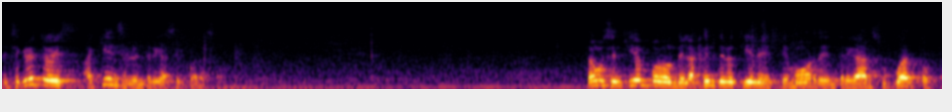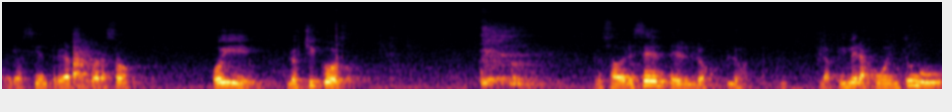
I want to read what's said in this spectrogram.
El secreto es a quién se lo entregas el corazón. Estamos en tiempo donde la gente no tiene temor de entregar su cuerpo, pero sí entregar su corazón. Hoy los chicos, los adolescentes, la primera juventud,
